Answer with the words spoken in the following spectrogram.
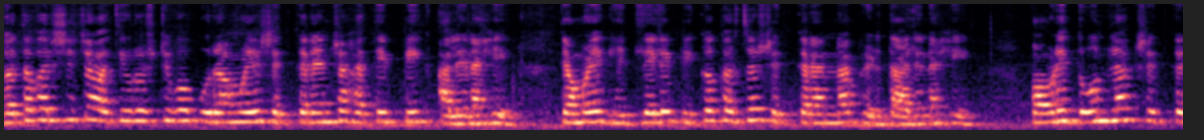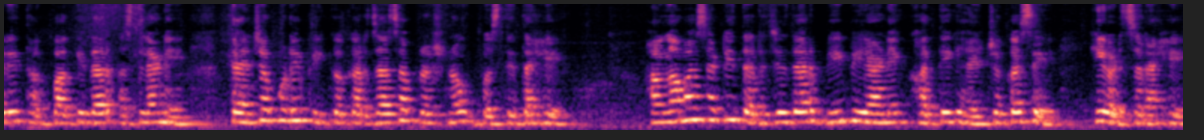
गतवर्षीच्या अतिवृष्टी व पुरामुळे शेतकऱ्यांच्या हाती पीक आले नाही. त्यामुळे घेतलेले पीक कर्ज शेतकऱ्यांना फेडता आले नाही. पावणे दोन लाख शेतकरी थकबाकीदार असल्याने त्यांच्यापुढे पीक कर्जाचा प्रश्न उपस्थित आहे. हंगामासाठी दर्जेदार बी बियाणे खते घ्यायचे कसे ही अडचण आहे.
